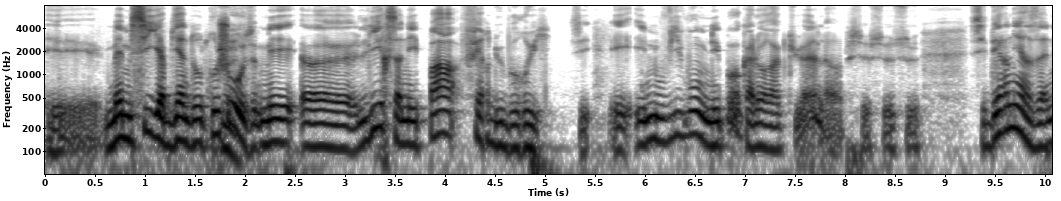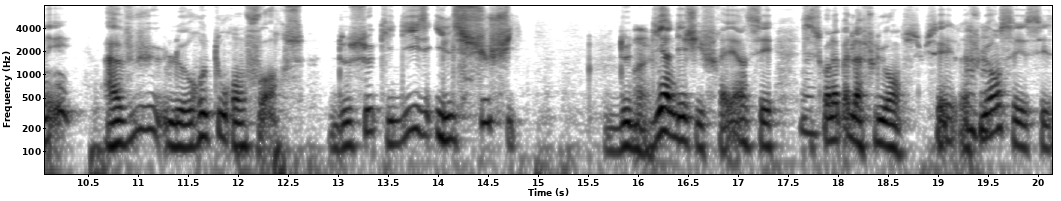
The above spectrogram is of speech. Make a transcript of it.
Et même s'il y a bien d'autres choses, mais euh, lire, ça n'est pas faire du bruit. Et, nous vivons une époque à l'heure actuelle, hein, ces dernières années, a vu le retour en force de ceux qui disent il suffit de bien déchiffrer. Hein. c'est ce qu'on appelle l'affluence. Tu sais, l'affluence, mhm. c'est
